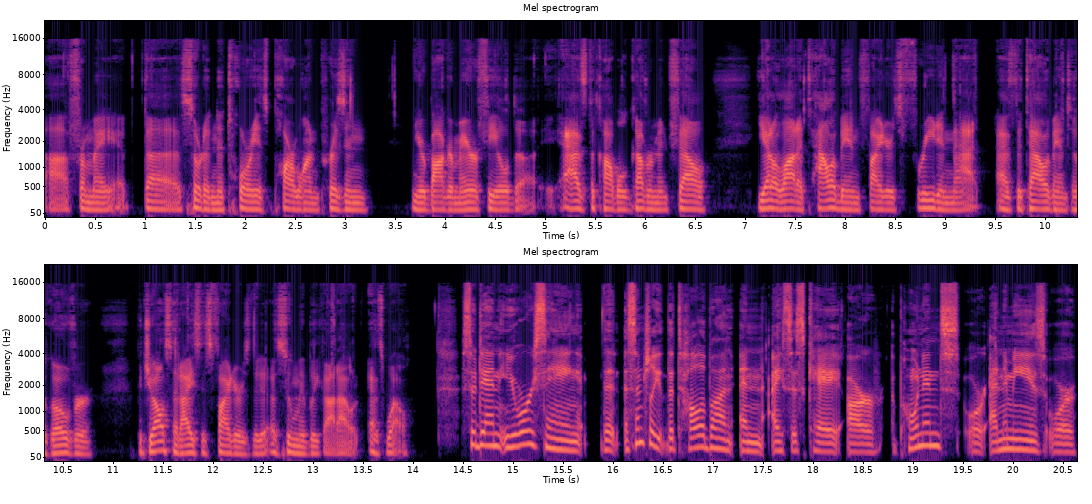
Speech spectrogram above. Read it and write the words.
uh, from a the sort of notorious Parwan prison near Bagram Airfield uh, as the Kabul government fell. You had a lot of Taliban fighters freed in that as the Taliban took over, but you also had ISIS fighters that assumedly got out as well. So, Dan, you were saying that essentially the Taliban and ISIS K are opponents or enemies or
